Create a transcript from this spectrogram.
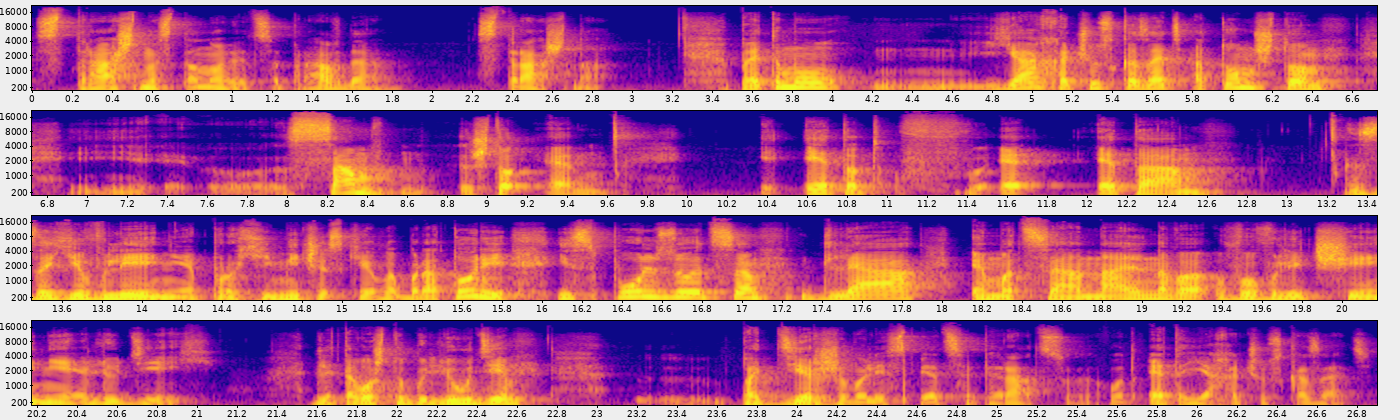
Страшно становится, правда? Страшно. Поэтому я хочу сказать о том, что э, сам, что эм, э, этот, э, это заявление про химические лаборатории используется для эмоционального вовлечения людей, для того, чтобы люди поддерживали спецоперацию. Вот это я хочу сказать.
